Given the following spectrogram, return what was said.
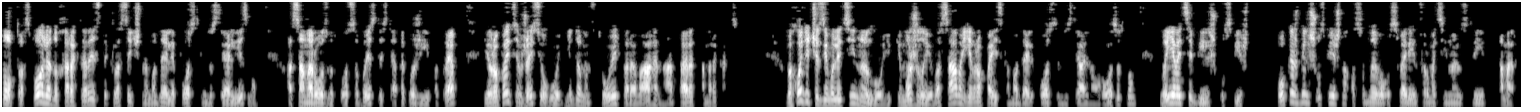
Тобто, з погляду характеристик класичної моделі постіндустріалізму, а саме розвитку особистості, а також її потреб, європейці вже сьогодні демонструють переваги над перед американцями. Виходячи з еволюційної логіки, можливо, саме європейська модель постіндустріального розвитку виявиться більш успішною. Поки ж більш успішно, особливо у сфері інформаційної індустрії Америки.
